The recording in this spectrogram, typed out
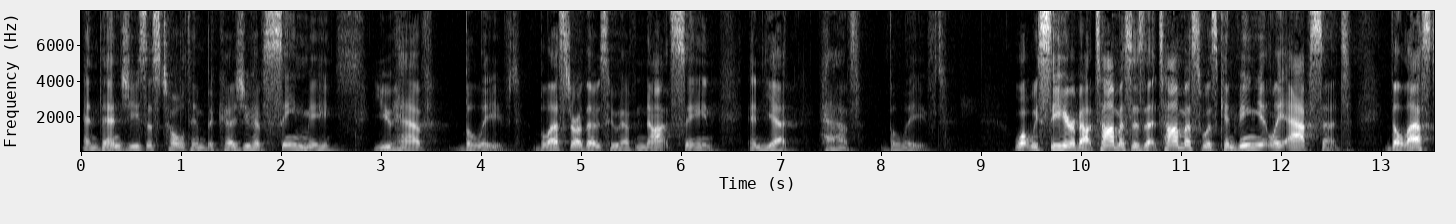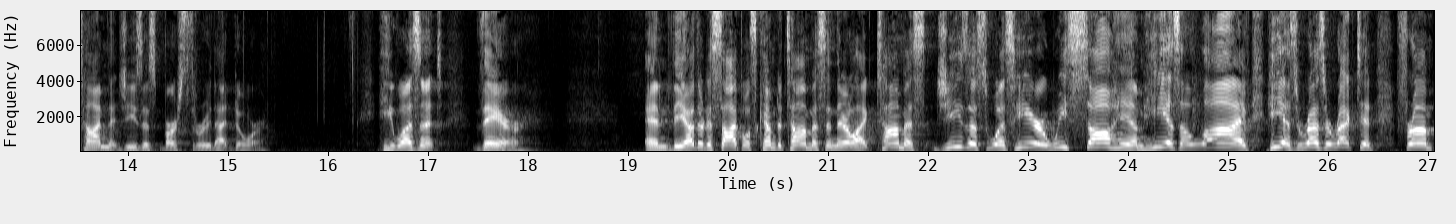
And then Jesus told him, Because you have seen me, you have believed. Blessed are those who have not seen and yet have believed. What we see here about Thomas is that Thomas was conveniently absent the last time that Jesus burst through that door. He wasn't there and the other disciples come to Thomas and they're like, Thomas, Jesus was here. We saw him. He is alive. He has resurrected from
